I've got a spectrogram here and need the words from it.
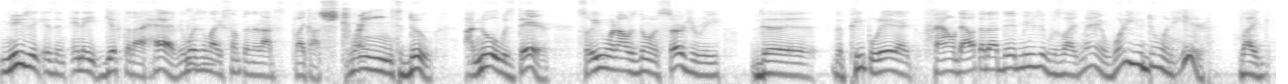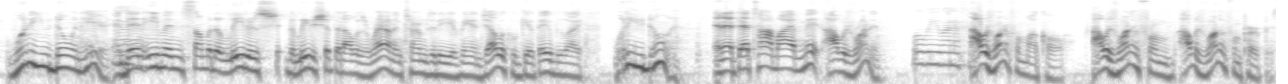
music is an innate gift that I have. It Mm-hmm. wasn't like something that I like I strained to do. I knew it was there. So even when I was doing surgery, the the people there that found out that I did music was like, "Man, what are you doing here? Like, what are you doing here?" And Mm. then even some of the leaders, the leadership that I was around in terms of the evangelical gift, they would be like, "What are you doing?" And at that time, I admit I was running. What were you running from? I was running from my call. I was running from I was running from purpose.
